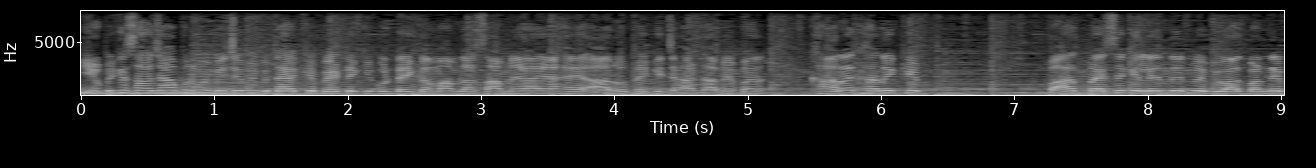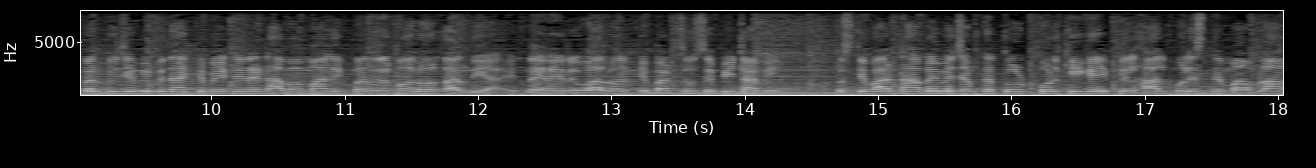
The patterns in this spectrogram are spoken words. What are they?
यूपी के शाहजहांपुर में बीजेपी विधायक के बेटे की गुंडई का मामला सामने आया है। आरोप है कि जहाँ ढाबे पर खाना खाने के बाद पैसे के लेन देन में विवाद बढ़ने पर बीजेपी विधायक के बेटे ने ढाबा मालिक पर रिवॉल्वर तान दिया इतना ही। नहीं रिवॉल्वर के बट से उसे पीटा भी। उसके बाद ढाबे में जमकर तोड़फोड़ की गई। फ़िलहाल पुलिस ने मामला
